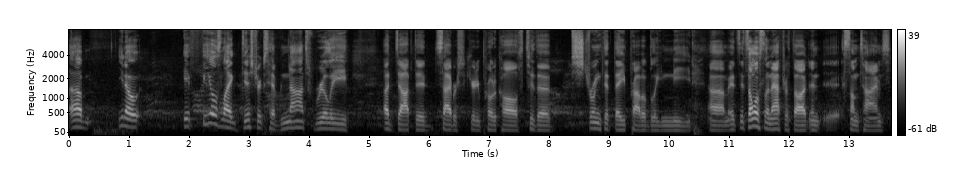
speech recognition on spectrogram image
Um, you know, it feels like districts have not really adopted cybersecurity protocols to the strength that they probably need. Um, it's, it's almost an afterthought in, uh, sometimes.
